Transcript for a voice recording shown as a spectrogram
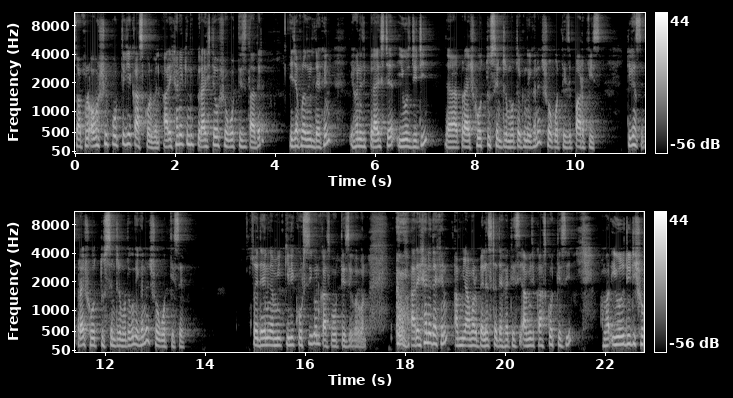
সো আপনারা অবশ্যই প্রত্যেকে কাজ করবেন। আর এখানে কিন্তু প্রাইসটাও শো করতেছে তাদের। এই যে আপনারা যদি দেখেন, এখানে যে প্রাইসটা ইউএসডিটি প্রায় সত্তর সেন্টের মতো কিন্তু এখানে শো করতেছে পার পিস ঠিক আছে? প্রায় সত্তর সেন্টের মতো কিন্তু এখানে শো করতেছে। সো দেখেন আমি ক্লিক করছি কোন কাজ করতেছি কখন। আর এখানে দেখেন, আমি আমার ব্যালেন্সটা দেখাতেছি আমি যে কাজ করতেছি, আমার ইউএসডিটি শো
